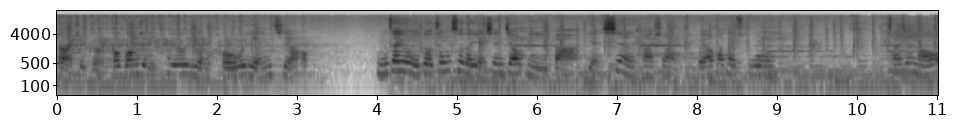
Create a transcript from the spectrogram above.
的这个高光这里，还有眼头、眼角。我们再用一个棕色的眼线胶笔把眼线画上，不要画太粗哦。夹睫毛，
